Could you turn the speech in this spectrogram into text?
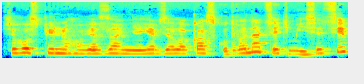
цього спільного в'язання я взяла казку 12 місяців,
